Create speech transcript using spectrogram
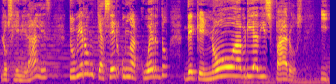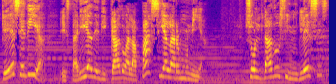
Los generales tuvieron que hacer un acuerdo de que no habría disparos y que ese día estaría dedicado a la paz y a la armonía soldados ingleses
